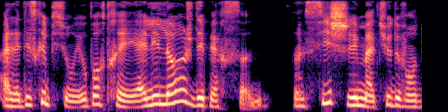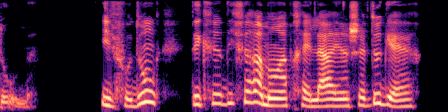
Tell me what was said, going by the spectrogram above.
à la description et au portrait et à l'éloge des personnes, ainsi chez Mathieu de Vendôme. Il faut donc décrire différemment après là et un chef de guerre,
